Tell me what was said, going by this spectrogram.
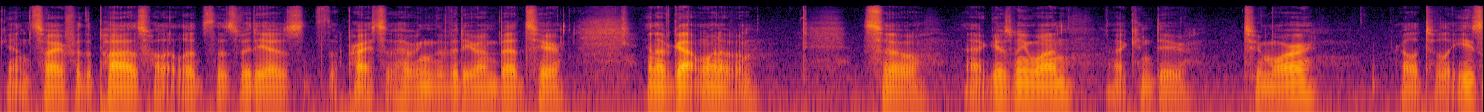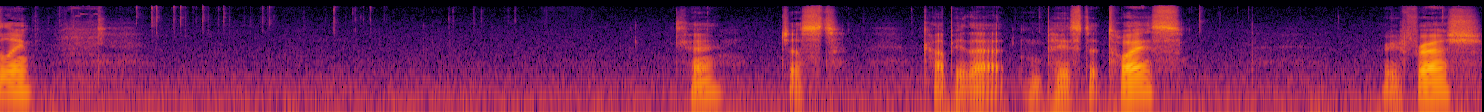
Again, sorry for the pause while it loads those videos. It's the price of having the video embeds here. And I've got one of them. So that gives me one. I can do two more relatively easily. Okay, just copy that and paste it twice refresh.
